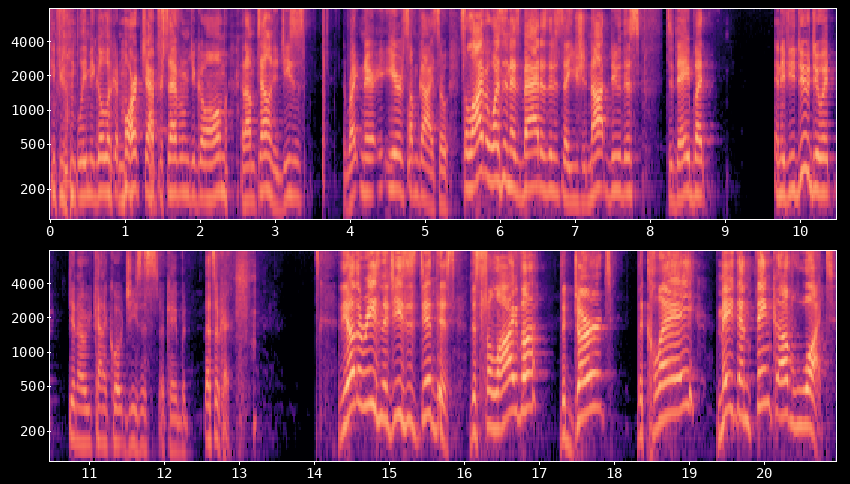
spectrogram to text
If you don't believe me, go look at Mark chapter 7 when you go home. And I'm telling you, Jesus, right in their ear, some guy. So saliva wasn't as bad as they say. You should not do this today. But, and if you do do it, you know, you kind of quote Jesus. Okay, but that's okay. The other reason that Jesus did this, the saliva, the dirt, the clay, made them think of what?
